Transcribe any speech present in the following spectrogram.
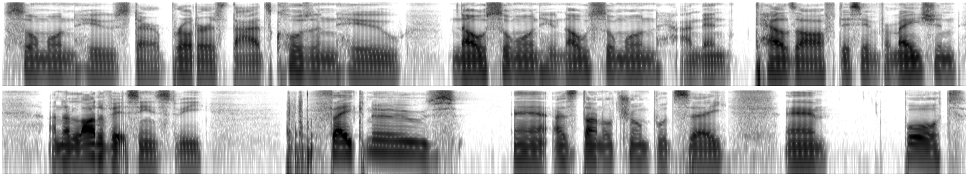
someone who's their brother's dad's cousin who knows someone who knows someone and then tells off this information, and a lot of it seems to be fake news, uh, as Donald Trump would say. Um, but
